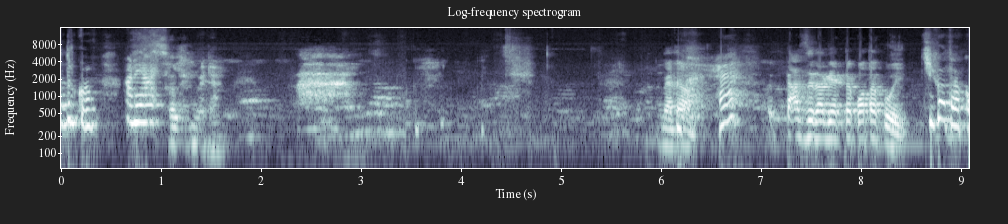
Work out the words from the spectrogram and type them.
আদর করো আরে ম্যাডাম। ম্যাডাম হ্যাঁ? কাজের আগে একটা কথা কই। কি কথা ক?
